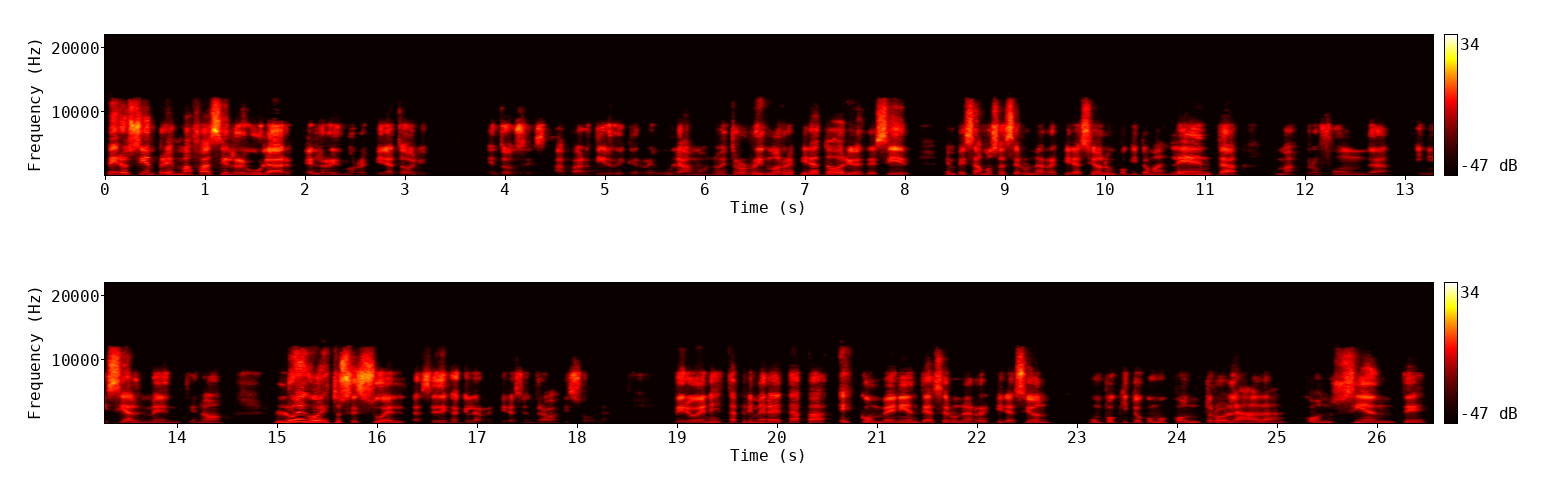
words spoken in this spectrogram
Pero siempre es más fácil regular el ritmo respiratorio. Entonces, a partir de que regulamos nuestro ritmo respiratorio, es decir, empezamos a hacer una respiración un poquito más lenta, más profunda, inicialmente, ¿no? Luego esto se suelta, se deja que la respiración trabaje sola. Pero en esta primera etapa es conveniente hacer una respiración un poquito como controlada, consciente,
